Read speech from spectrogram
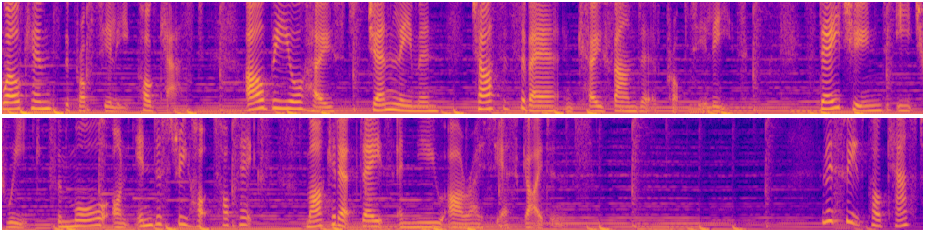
Welcome to the Property Elite podcast. I'll be your host, Jen Lehman, Chartered Surveyor and co founder of Property Elite. Stay tuned each week for more on industry hot topics, market updates, and new RICS guidance. In this week's podcast,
